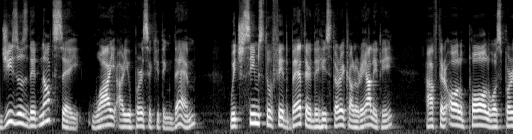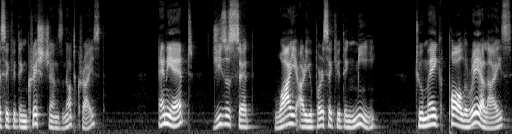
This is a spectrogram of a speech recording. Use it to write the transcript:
Jesus did not say, Why are you persecuting them? which seems to fit better the historical reality. After all, Paul was persecuting Christians, not Christ. And yet, Jesus said, Why are you persecuting me? to make Paul realize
